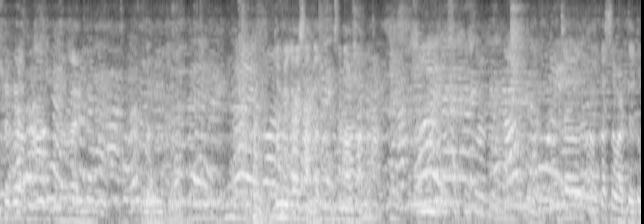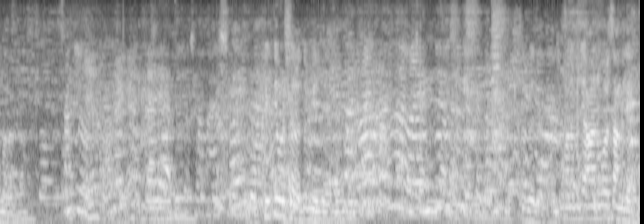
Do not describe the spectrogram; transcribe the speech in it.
सगळं आपलं चुकलं राहिलं. तुम्ही काय सांगा तुमचं नाव सांगा. तुमचं कसं वाटतंय तुम्हाला? किती वर्ष तुम्ही इथे? सगळे. तुम्हाला म्हणजे अनुभव चांगले आहेत.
